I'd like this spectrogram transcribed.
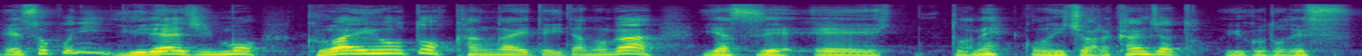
えそこにユダヤ人も加えようと考えていたのが安江、えー、とね、この市原患者ということです。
